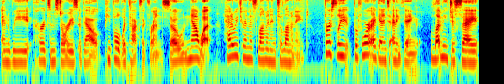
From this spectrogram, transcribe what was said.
and we heard some stories about people with toxic friends. So now what? How do we turn this lemon into lemonade? Firstly, before I get into anything, let me just say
